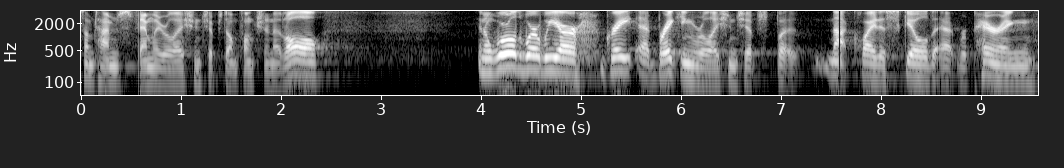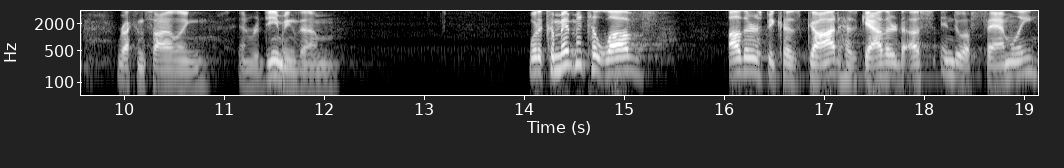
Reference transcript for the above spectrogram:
Sometimes family relationships don't function at all. In a world where we are great at breaking relationships, but not quite as skilled at repairing, reconciling, and redeeming them, would a commitment to love others because God has gathered us into a family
